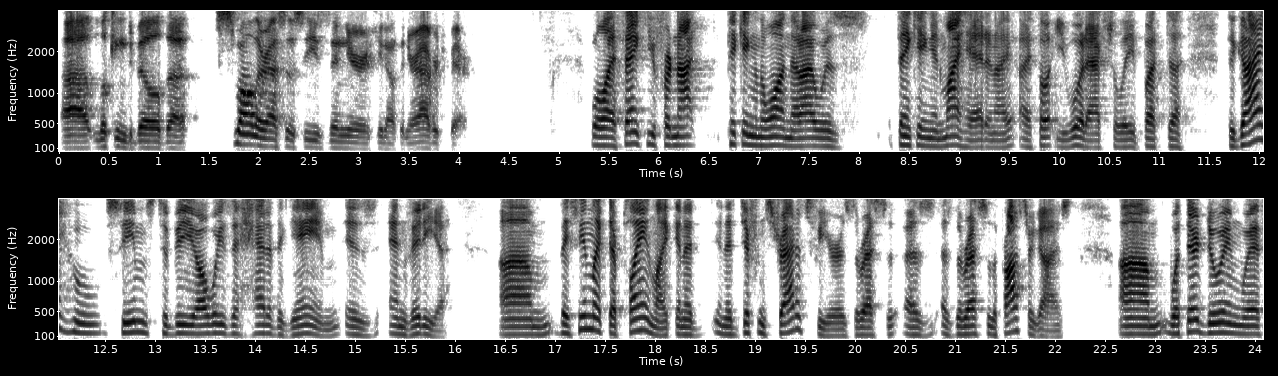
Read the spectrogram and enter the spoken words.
uh, looking to build uh, smaller SoCs than your you know than your average bear. Well, I thank you for not picking the one that I was thinking in my head, and I, I thought you would actually. But uh, the guy who seems to be always ahead of the game is NVIDIA. Um, they seem like they're playing like in a in a different stratosphere as the rest as as the rest of the processor guys. Um, what they're doing with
